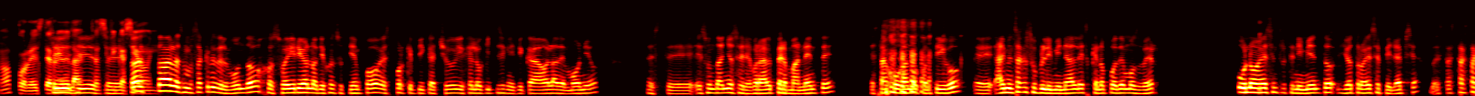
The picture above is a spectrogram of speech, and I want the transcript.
¿no? Por este rollo de la este, clasificación. todas, las masacres del mundo, Josué Irion lo dijo en su tiempo, es porque Pikachu y Hello Kitty significa hola demonio. Este, es un daño cerebral permanente. Están jugando contigo. Eh, hay mensajes subliminales que no podemos ver uno es entretenimiento y otro es epilepsia. Está, está, está,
